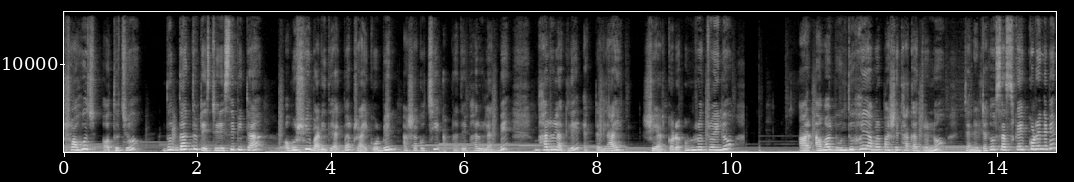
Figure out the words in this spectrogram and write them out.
সহজ অথচ দুর্দান্ত টেস্টি রেসিপিটা অবশ্যই বাড়িতে একবার ট্রাই করবেন। আশা করছি আপনাদের ভালো লাগবে। ভালো লাগলে একটা লাইক শেয়ার করার অনুরোধ রইল। আর আমার বন্ধু হয়ে আমার পাশে থাকার জন্য চ্যানেলটাকেও সাবস্ক্রাইব করে নেবেন।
